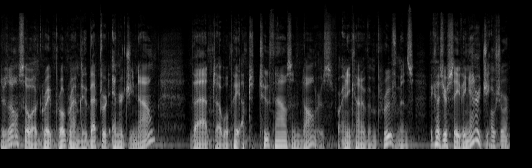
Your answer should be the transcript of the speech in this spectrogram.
There's also a great program, New Bedford Energy Now, that uh, will pay up to $2,000 for any kind of improvements because you're saving energy. Oh, sure.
